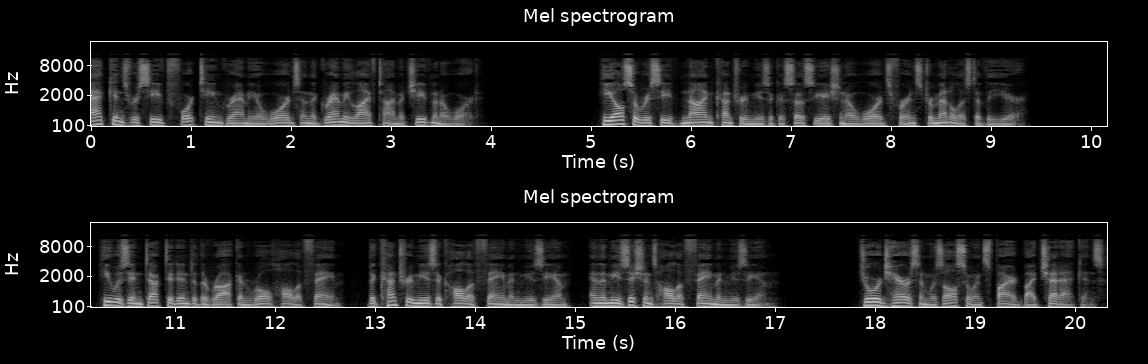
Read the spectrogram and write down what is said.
Atkins received 14 Grammy Awards and the Grammy Lifetime Achievement Award. He also received nine Country Music Association awards for Instrumentalist of the Year. He was inducted into the Rock and Roll Hall of Fame, the Country Music Hall of Fame and Museum, and the Musicians Hall of Fame and Museum. George Harrison was also inspired by Chet Atkins.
